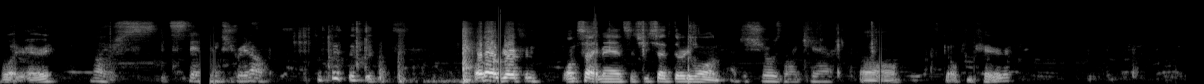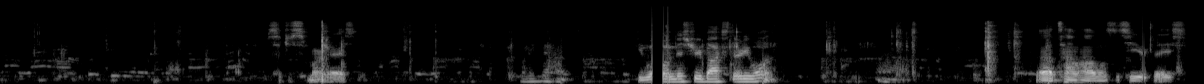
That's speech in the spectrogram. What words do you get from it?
What, you're Harry? No, it's standing straight up. Hold on, Griffin. One sec, man, since you said 31. That just shows that I care. Oh, let's go from care. Such a smart ass. What you doing? You won mystery box 31. Uh, Uh, Tom Hall wants to see your face.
